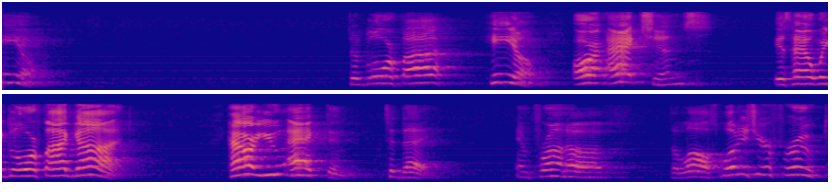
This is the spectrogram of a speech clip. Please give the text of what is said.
Him. To glorify Him. Our actions is how we glorify God. How are you acting today in front of the lost? What does your fruit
